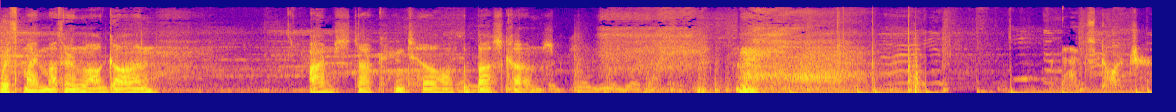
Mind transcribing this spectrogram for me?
With my mother in law gone, I'm stuck until the bus comes. it's torture.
